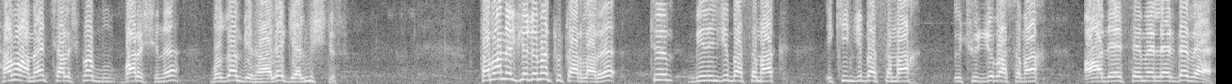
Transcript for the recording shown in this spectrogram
tamamen çalışma barışını bozan bir hale gelmiştir. Taban ödeme tutarları tüm birinci basamak, ikinci basamak, üçüncü basamak, ADSM'lerde ve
